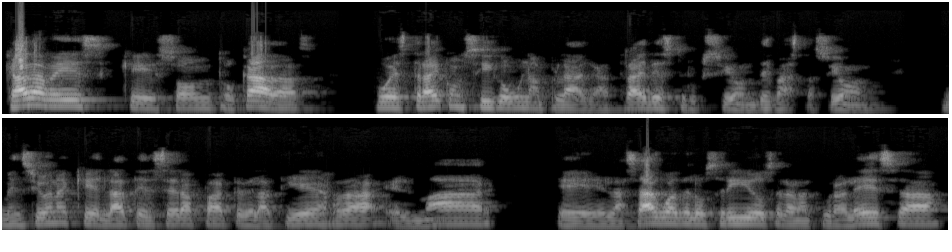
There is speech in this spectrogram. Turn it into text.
cada vez que son tocadas, pues trae consigo una plaga, trae destrucción, devastación. Menciona que la tercera parte de la tierra, el mar, eh, las aguas de los ríos, la naturaleza,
